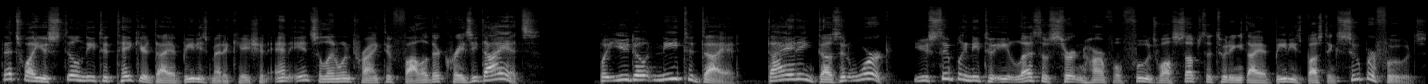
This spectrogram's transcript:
That's why you still need to take your diabetes medication and insulin when trying to follow their crazy diets. But you don't need to diet. Dieting doesn't work. You simply need to eat less of certain harmful foods while substituting diabetes busting superfoods.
